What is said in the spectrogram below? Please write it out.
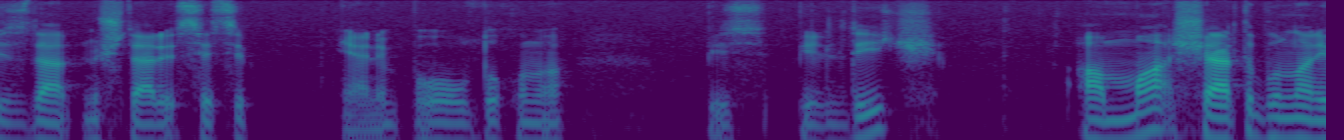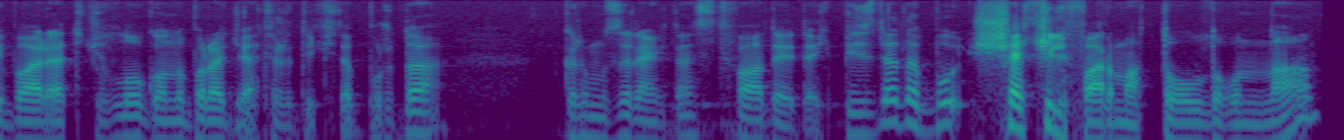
bizdə müştəri seçib, yəni bu olduğunu biz bildik. Amma şərti bundan ibarətdir ki, loqonu bura gətirdikdə burada qırmızı rəngdən istifadə edək. Bizdə də bu şəkil formatda olduğundan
